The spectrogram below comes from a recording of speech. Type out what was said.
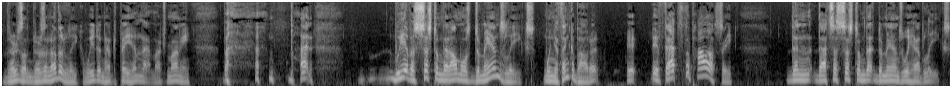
there's a, there's another leak. We didn't have to pay him that much money." But but we have a system that almost demands leaks. When you think about it, it if that's the policy, then that's a system that demands we have leaks.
